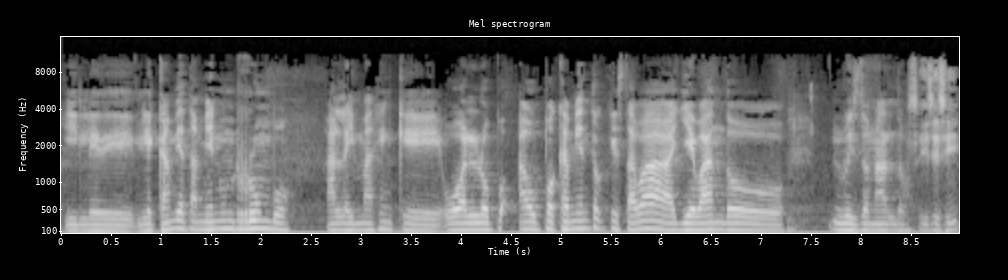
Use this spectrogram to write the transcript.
y le, le cambia también un rumbo a la imagen que o al opacamiento que estaba llevando Luis Donaldo. Sí, sí, sí.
